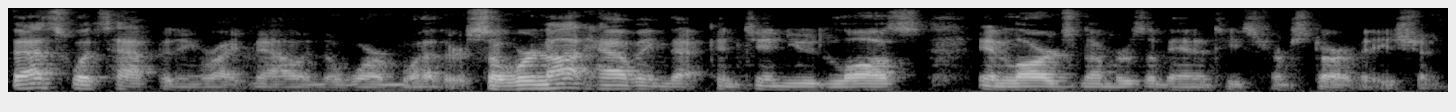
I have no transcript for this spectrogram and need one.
That's what's happening right now in the warm weather. So we're not having that continued loss in large numbers of manatees from starvation.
